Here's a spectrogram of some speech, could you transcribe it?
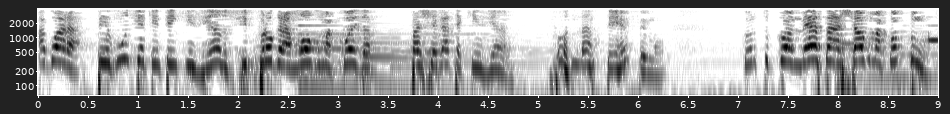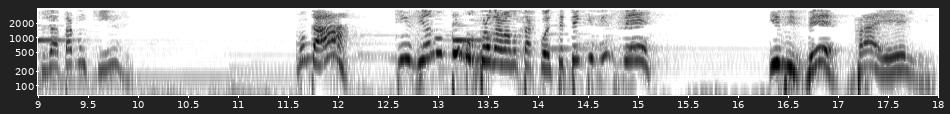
Agora, pergunte a quem tem 15 anos se programou alguma coisa para chegar até 15 anos. Pô, não dá tempo, irmão. Quando tu começa a achar alguma coisa, pum, tu já está com 15. Não dá. 15 anos não tem como programar muita coisa. Você tem que viver. E viver para Ele.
